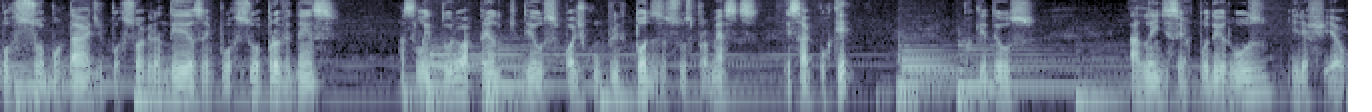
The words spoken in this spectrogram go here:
Por sua bondade, por sua grandeza e por sua providência. Nessa leitura eu aprendo que Deus pode cumprir todas as suas promessas. E sabe por quê? Porque Deus, além de ser poderoso, ele é fiel.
